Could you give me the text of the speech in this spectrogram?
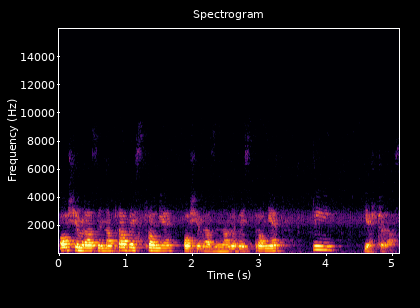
8 razy na prawej stronie, 8 razy na lewej stronie i jeszcze raz.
